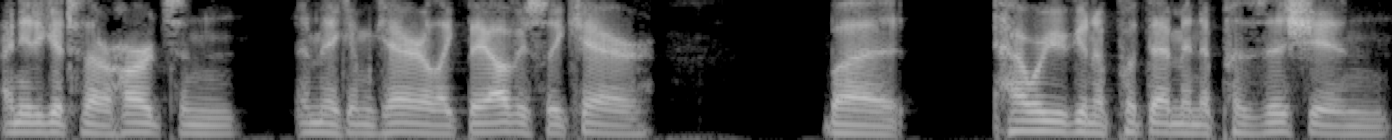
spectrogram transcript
I need to get to their hearts and, and make them care. Like they obviously care, but how are you going to put them in a position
